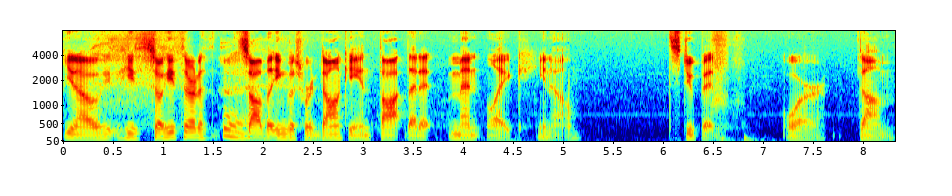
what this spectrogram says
You know, he, he so he sort of saw the English word donkey and thought that it meant like you know, stupid or dumb.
